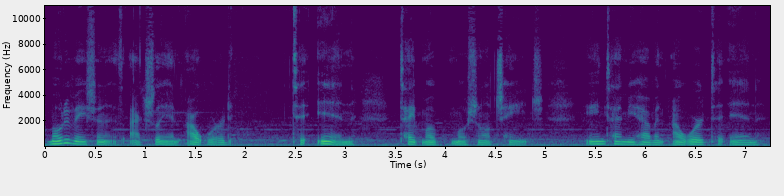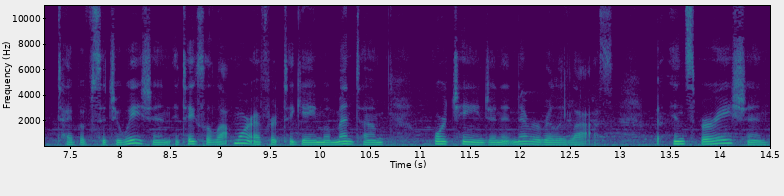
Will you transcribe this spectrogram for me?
Motivation is actually an outward to in type of emotional change. Anytime you have an outward to in type of situation, it takes a lot more effort to gain momentum or change, and it never really lasts. But inspiration,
